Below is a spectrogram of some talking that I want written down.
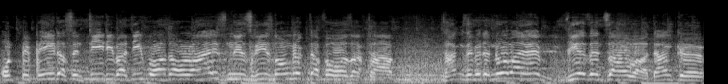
und BP, das sind die, die bei Deepwater Horizon dieses Riesenunglück da verursacht haben. Tanken Sie bitte nur bei M. Wir sind sauber. Danke.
